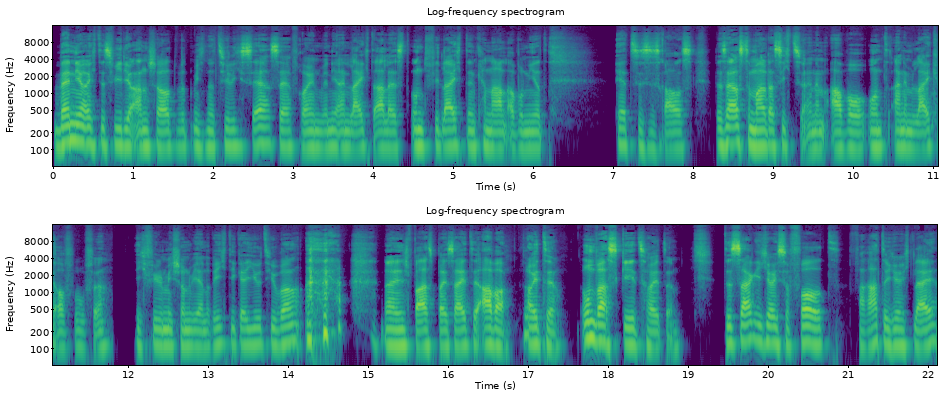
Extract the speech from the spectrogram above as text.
wenn ihr euch das Video anschaut, würde mich natürlich sehr, sehr freuen, wenn ihr ein Like da lässt und vielleicht den Kanal abonniert. Jetzt ist es raus. Das erste Mal, dass ich zu einem Abo und einem Like aufrufe. Ich fühle mich schon wie ein richtiger YouTuber. Nein, Spaß beiseite. Aber Leute, um was geht's heute? Das sage ich euch sofort, verrate ich euch gleich.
